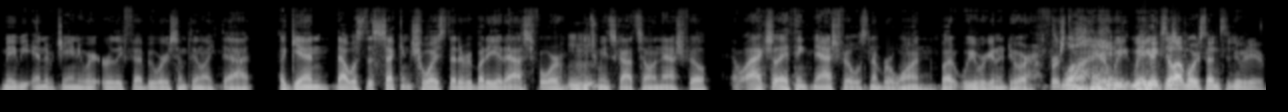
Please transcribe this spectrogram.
maybe end of January, early February, something like that. Again, that was the second choice that everybody had asked for Mhm. between Scottsdale and Nashville. Well, actually, I think Nashville was number one, but we were going to do our first Well, one here. We, we it makes a lot more sense to do it here.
